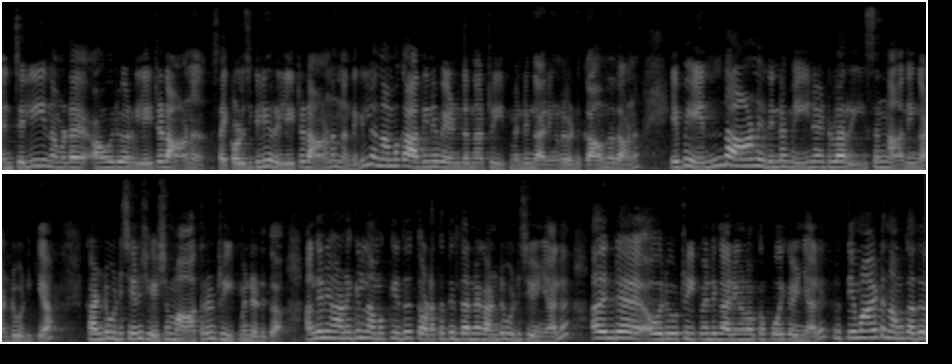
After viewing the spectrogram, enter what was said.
മെന്റലി നമ്മുടെ ആ ഒരു റിലേറ്റഡ് ആണ് സൈക്കോളജിക്കലി റിലേറ്റഡ് ആണെന്നുണ്ടെങ്കിൽ നമുക്ക് അതിന് വേണ്ടുന്ന ട്രീറ്റ്മെന്റും കാര്യങ്ങളും എടുക്കാവുന്നതാണ്. ഇപ്പോൾ എന്താണ് ഇതിന്റെ മെയിൻ ആയിട്ടുള്ള റീസൺ എന്ന് ആദ്യം കണ്ടുപിടിക്കുക. കണ്ടുപിടിച്ചതിന് ശേഷം മാത്രം ട്രീറ്റ്മെന്റ് എടുക്കുക. അങ്ങനെയാണെങ്കിൽ നമുക്കിത് തുടക്കത്തിൽ തന്നെ കണ്ടുപിടിച്ച് കഴിഞ്ഞാൽ അതിന്റെ ഒരു ട്രീറ്റ്മെന്റും കാര്യങ്ങളൊക്കെ പോയി കഴിഞ്ഞാൽ കൃത്യമായിട്ട് നമുക്കത്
